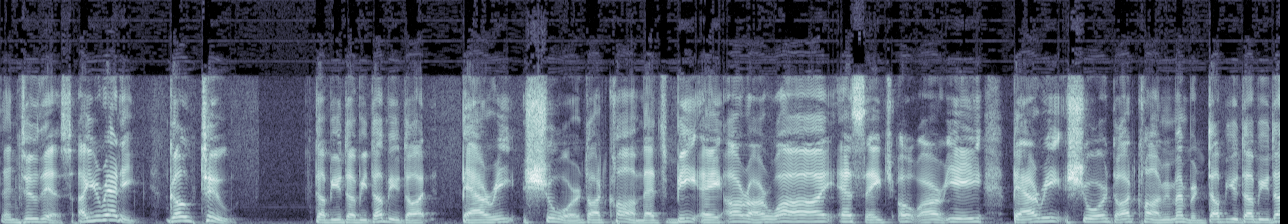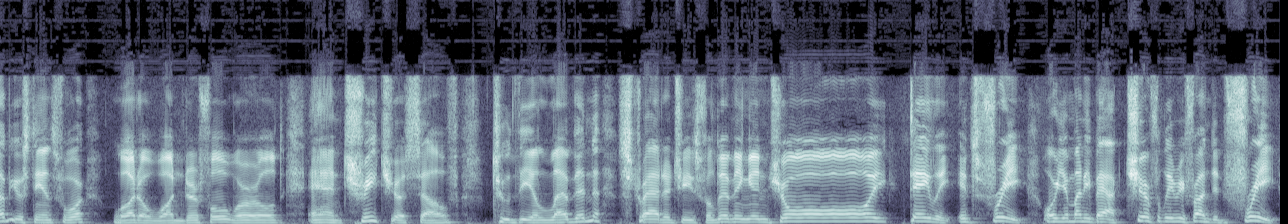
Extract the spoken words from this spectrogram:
then do this. Are you ready? Go to www barryshore.com. That's B A R R Y S H O R E, barryshore.com. Remember, WWW stands for What a Wonderful World. And treat yourself to the 11 strategies for living in joy daily. It's free or your money back, cheerfully refunded, free.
